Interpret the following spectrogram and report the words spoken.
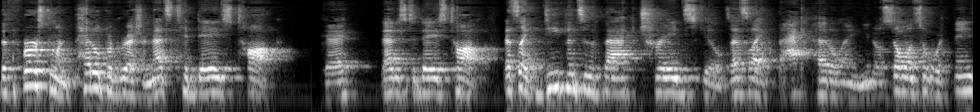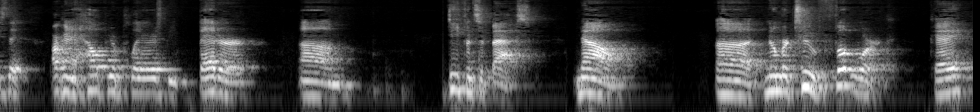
the first one, pedal progression, that's today's talk. Okay. That is today's talk. That's like defensive back trade skills. That's like backpedaling, you know, so on and so forth. Things that are going to help your players be better um, defensive backs. Now, uh, number two, footwork. Okay.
